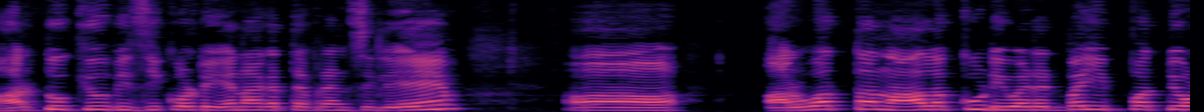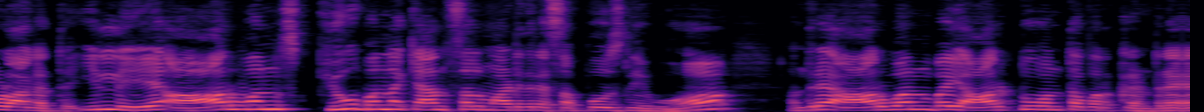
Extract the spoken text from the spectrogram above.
r two cube is equal to ಏನಾಗುತ್ತೆ ಫ್ರೆಂಡ್ಸ್ ಇಲ್ಲಿ ಅರವತ್ತ ನಾಲ್ಕು ಡಿವೈಡೆಡ್ ಬೈ ಇಪ್ಪತ್ತೇಳು ಆಗುತ್ತೆ. ಇಲ್ಲಿ ಆರ್ ಒನ್ ಕ್ಯೂಬನ್ನು ಕ್ಯಾನ್ಸಲ್ ಮಾಡಿದರೆ ಸಪೋಸ್ ನೀವು, ಅಂದರೆ r one by r two ಅಂತ ಬರ್ಕೊಂಡ್ರೆ,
